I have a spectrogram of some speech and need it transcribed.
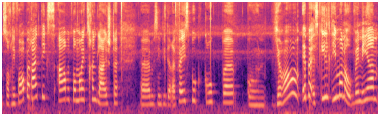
so ein bisschen Vorbereitungsarbeit, die wir jetzt können leisten können. Äh, wir sind in dieser Facebook-Gruppe und ja, eben, es gilt immer noch, wenn ihr,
